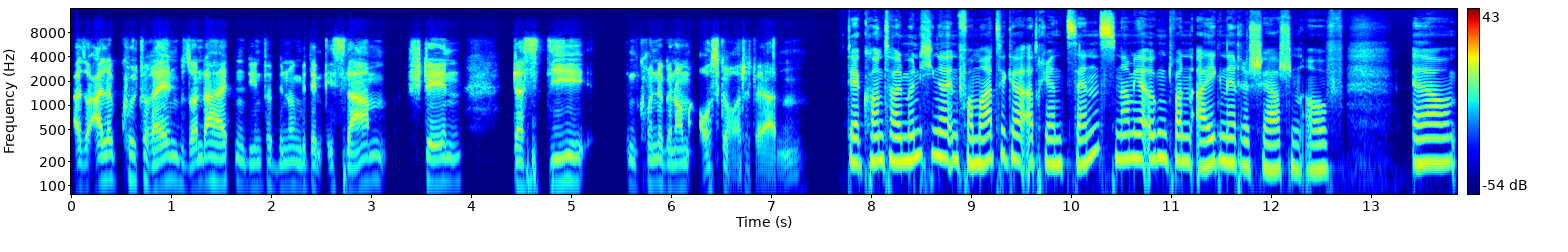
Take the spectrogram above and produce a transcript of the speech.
also alle kulturellen Besonderheiten, die in Verbindung mit dem Islam stehen, dass die im Grunde genommen ausgerottet werden. Der Kontal Münchinger Informatiker Adrian Zenz nahm ja irgendwann eigene Recherchen auf. Er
